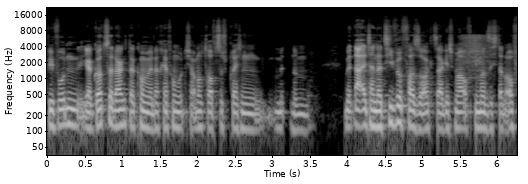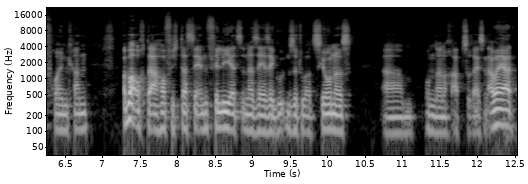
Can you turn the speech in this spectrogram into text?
Wir wurden ja Gott sei Dank, da kommen wir nachher vermutlich auch noch drauf zu sprechen, mit einem mit einer Alternative versorgt, sage ich mal, auf die man sich dann auch freuen kann. Aber auch da hoffe ich, dass er in Philly jetzt in einer sehr, sehr guten Situation ist, ähm, um da noch abzureißen. Aber ja,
